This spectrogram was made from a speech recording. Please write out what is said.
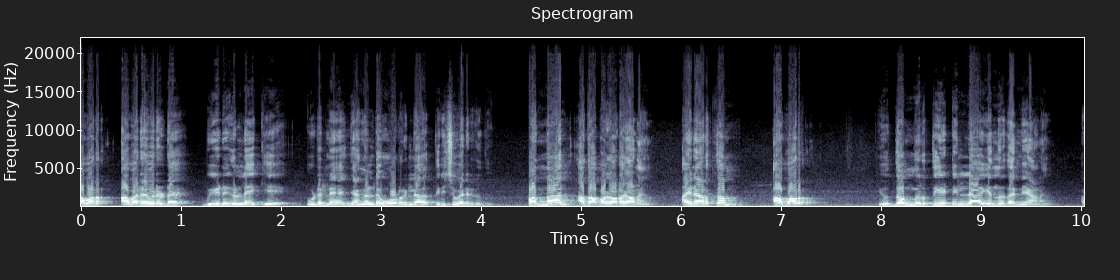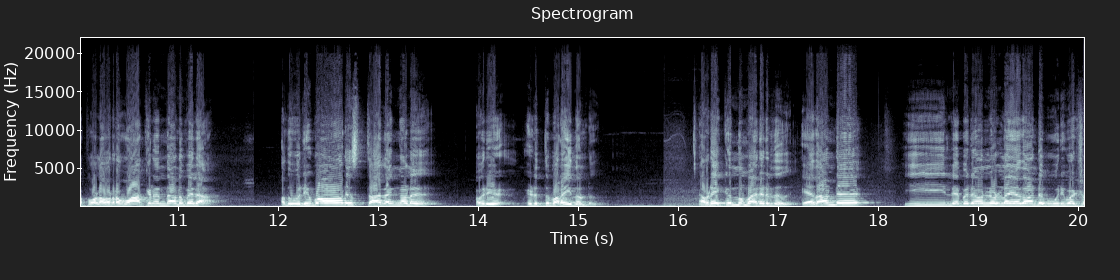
അവർ അവരവരുടെ വീടുകളിലേക്ക് ഉടനെ ഞങ്ങളുടെ ഓർഡറില്ലാതെ തിരിച്ചു വരരുത്. വന്നാൽ അത് അപകടമാണ്. അതിനർത്ഥം അവർ യുദ്ധം നിർത്തിയിട്ടില്ല എന്ന് തന്നെയാണ്. അപ്പോൾ അവരുടെ വാക്കിന് എന്താണ് വില? അത് ഒരുപാട് സ്ഥലങ്ങൾ അവർ എടുത്തു പറയുന്നുണ്ട്. അവിടേക്കൊന്നും വരരുത്. ഏതാണ്ട് ഈ ലെബനോനിലുള്ള ഏതാണ്ട് ഭൂരിപക്ഷ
